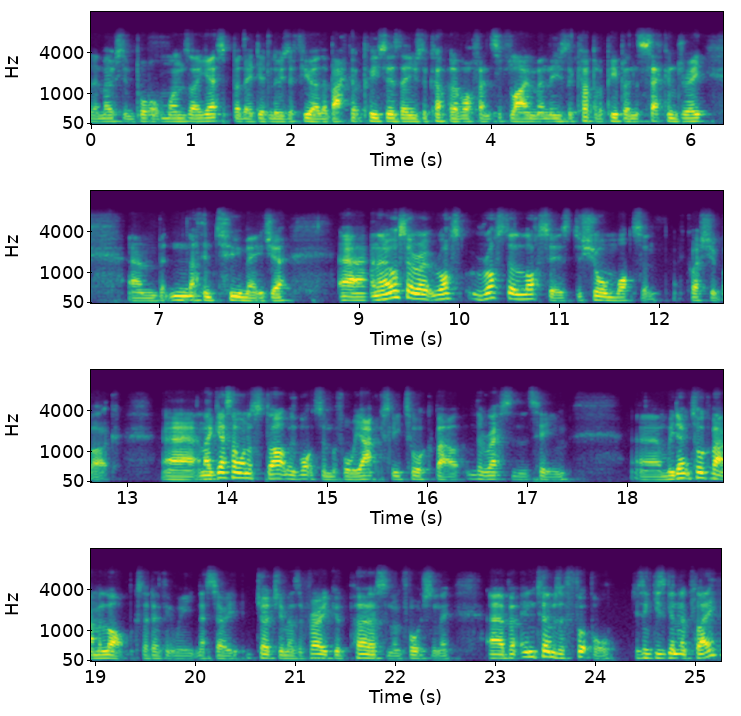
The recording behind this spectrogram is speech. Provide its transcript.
are the most important ones, I guess, but they did lose a few other backup pieces. They used a couple of offensive linemen, they used a couple of people in the secondary, um, but nothing too major. Uh, and I also wrote ros- roster losses to Sean Watson, question mark. Uh, and I guess I want to start with Watson before we actually talk about the rest of the team. Um, we don't talk about him a lot because I don't think we necessarily judge him as a very good person, unfortunately. Uh, but in terms of football, do you think he's going to play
